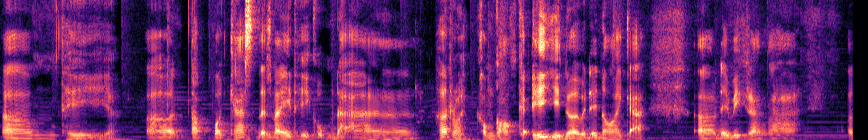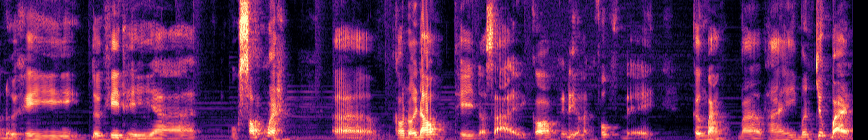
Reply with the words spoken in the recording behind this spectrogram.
À, thì uh, tập podcast đến nay thì cũng đã hết rồi không còn cái ý gì nữa để nói cả. Uh, để biết rằng là ờ, đôi khi đôi khi thì uh, cuộc sống mà uh, có nỗi đau thì nó sẽ có cái điều hạnh phúc để cân bằng. Và thấy mến chúc bạn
